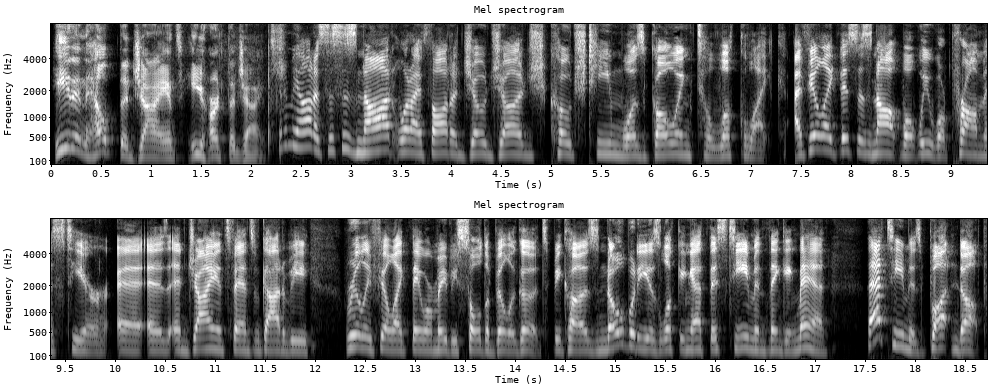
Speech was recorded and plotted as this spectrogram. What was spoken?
He didn't help the Giants. He hurt the Giants. To be honest, this is not what I thought a Joe Judge coach team was going to look like. I feel like this is not what we were promised here, as, and Giants fans have got to be really feel like they were maybe sold a bill of goods because nobody is looking at this team and thinking, man that team is buttoned up.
